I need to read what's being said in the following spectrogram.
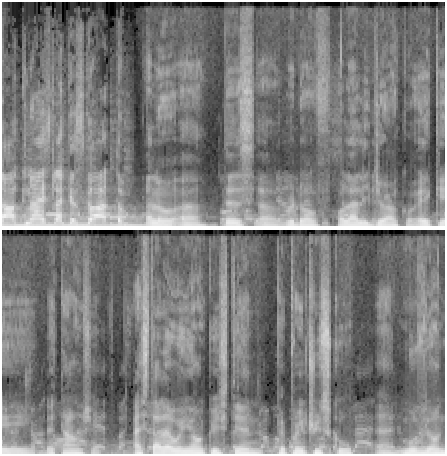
Dark nights like it's Gotham. Hello, uh, this is uh, Rudolph Holali Jericho, aka The Township. I started with Young Christian Preparatory School and moved on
